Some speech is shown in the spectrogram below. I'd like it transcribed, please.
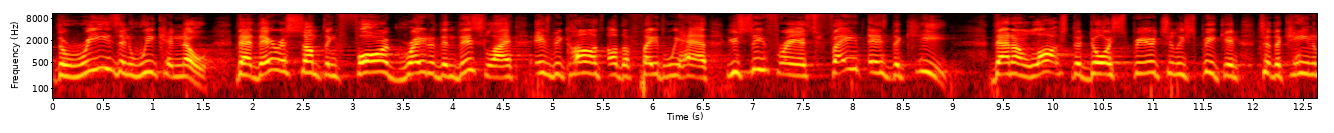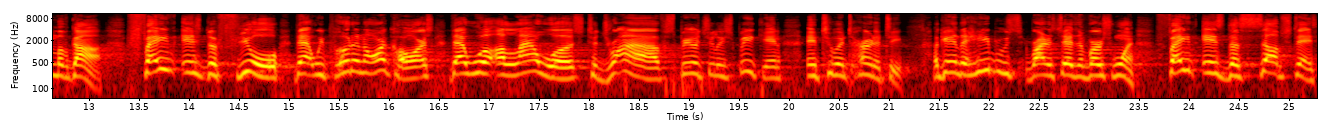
the reason we can know that there is something far greater than this life is because of the faith we have. You see, friends, faith is the key that unlocks the door, spiritually speaking, to the kingdom of God. Faith is the fuel that we put in our cars that will allow us to drive, spiritually speaking, into eternity. Again, the Hebrews writer says in verse 1 faith is the substance,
